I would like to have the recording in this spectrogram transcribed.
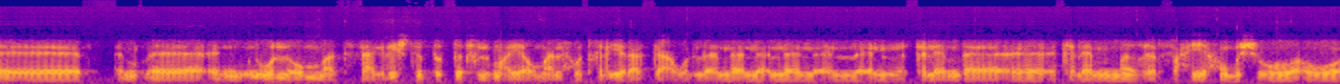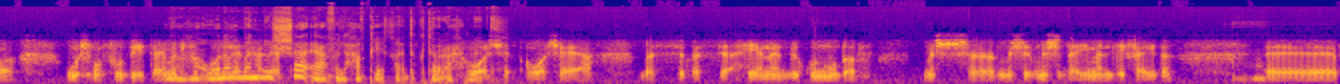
آه آه نقول الام ما تستعجليش تدي الطفل مية وملح وتخليه يرجع والكلام ده آه كلام غير صحيح ومش ومش المفروض يتعمل في ورغم إنه شائع في الحقيقة دكتور أحمد. هو هو شائع. بس بس أحيانا بيكون مضر. مش مش مش دايما ليه فايدة. آه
